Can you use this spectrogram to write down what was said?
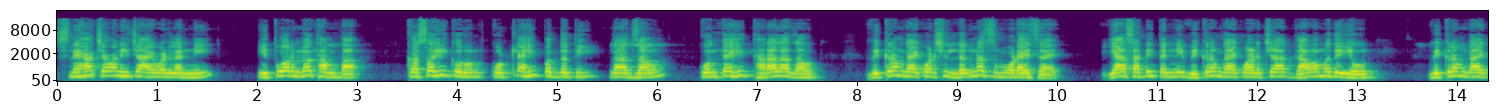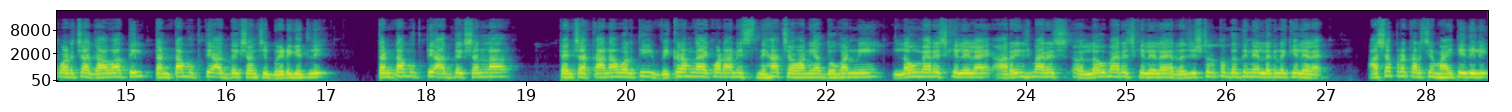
स्नेहा चव्हाण हिच्या आईवडिलांनी इथवर न थांबता कसंही करून कुठल्याही पद्धतीला जाऊन कोणत्याही थराला जाऊन विक्रम गायकवाडशी लग्नच मोडायचं आहे यासाठी त्यांनी विक्रम गायकवाडच्या गावामध्ये येऊन विक्रम गायकवाडच्या गावातील तंटामुक्ती अध्यक्षांची भेट घेतली. तंटामुक्ती अध्यक्षांना त्यांच्या कानावरती विक्रम गायकवाड आणि स्नेहा चव्हाण या दोघांनी लव्ह मॅरेज केलेलं आहे अरेंज मॅरेज लव्ह मॅरेज केलेलं आहे रजिस्टर पद्धतीने लग्न केलेलं आहे अशा प्रकारची माहिती दिली.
